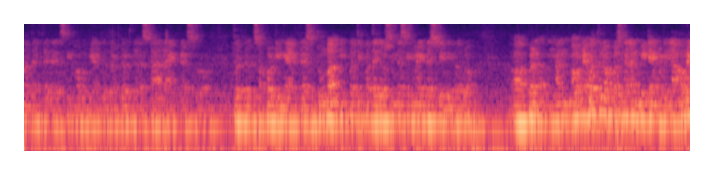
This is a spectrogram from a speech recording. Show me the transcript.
ಮಾತಾಡ್ತಾ ಇದ್ದಾರೆ ಸಿನಿಮಾ ಬಗ್ಗೆ. ಅಂದ್ರೆ ದೊಡ್ಡ ದೊಡ್ಡ ಸ್ಟಾರ್ ಆಕ್ಟರ್ಸ್ ದೊಡ್ಡ ದೊಡ್ಡ ಸಪೋರ್ಟಿಂಗ್ ಆಕ್ಟರ್ಸ್ ತುಂಬಾ ಇಪ್ಪತ್ತು ಇಪ್ಪತ್ತೈದು ವರ್ಷದಿಂದ ಸಿನಿಮಾ ಇಂಡಸ್ಟ್ರಿ ಇರೋರು. ನಾನು ಅವ್ರನ್ನ ಯಾವತ್ತೂ ನಾವು ಪರ್ಸನಲ್ ಆಗಿ ಮೀಟೇ ಮಾಡಿಲ್ಲ. ಅವರೇ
